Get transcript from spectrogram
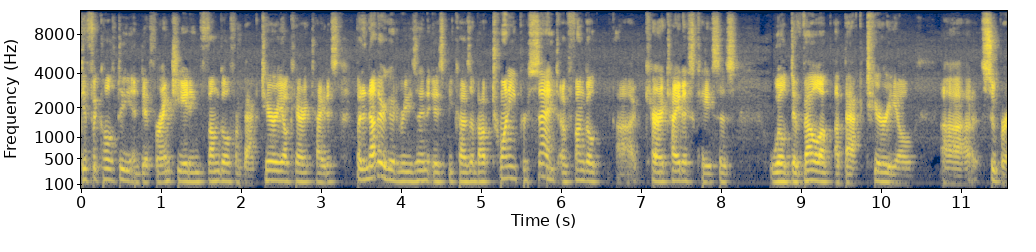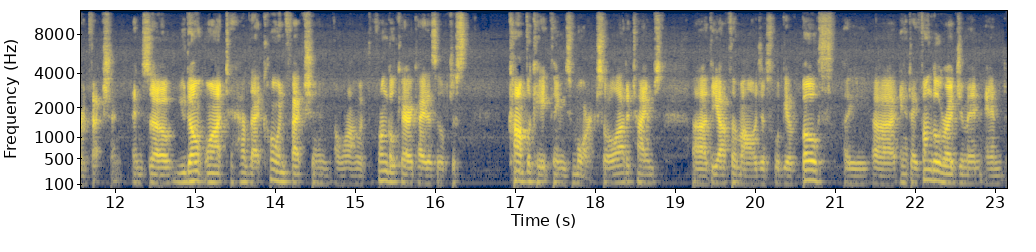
difficulty in differentiating fungal from bacterial keratitis. But another good reason is because about 20% of fungal uh, keratitis cases will develop a bacterial uh, superinfection. And so you don't want to have that co-infection along with the fungal keratitis. It'll just complicate things more. So a lot of times uh, the ophthalmologist will give both a uh, antifungal regimen and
